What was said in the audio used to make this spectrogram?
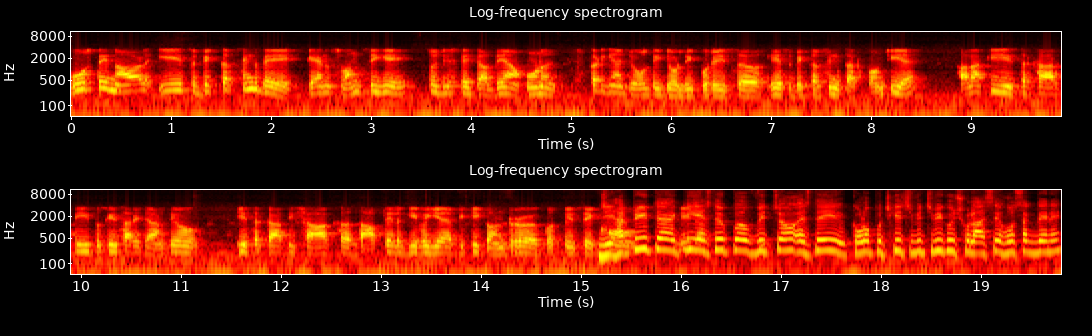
ਉਸ ਦੇ ਨਾਲ ਇਸ ਬਿੱਕਰ ਸਿੰਘ ਦੇ ਗਹਿਨ ਸੰਬੰਧ ਸੀਗੇ, ਸੋ ਜਿਸ ਤੇ ਚੱਲਦਿਆਂ ਹੁਣ ਕੜੀਆਂ ਜੋਲਦੀ ਜੋਲਦੀ ਪੁਲਿਸ ਇਸ ਬਿੱਕਰ ਸਿੰਘ ਤੱਕ ਪਹੁੰਚੀ ਹੈ। ਹਾਲਾਂਕਿ ਸਰਕਾਰ ਦੀ ਤੁਸੀਂ ਸਾਰੇ ਜਾਣਦੇ ਹੋ ਕਿ ਸਰਕਾਰ ਦੀ ਸ਼ਾਖ ਦਾਅਵ ਤੇ ਲੱਗੀ ਹੋਈ ਹੈ ਵਿੱਕੀ ਕਾਉਂਡਰ ਗੁਰਪ੍ਰੀਤ ਸੇਖੋਂ ਜੀ ਹਰਪ੍ਰੀਤ ਕੀ ਇਹ ਇਸ ਦੇ ਉੱਪਰ ਵਿੱਚੋਂ ਇਸ ਦੇ ਕੋਲੋਂ ਪੁੱਛਗਿੱਛ ਵਿੱਚ ਵੀ ਕੁਝ ਖੁਲਾਸੇ ਹੋ ਸਕਦੇ ਨੇ?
